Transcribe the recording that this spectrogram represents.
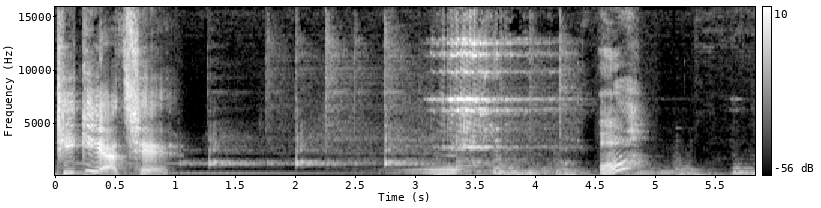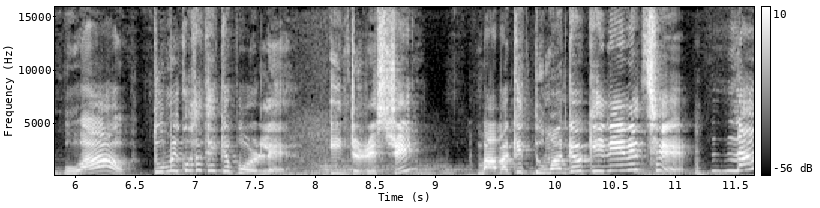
ঠিকই আছে। ও? ওয়াও তুমি কোথা থেকে পড়লে? ইন্টারেস্টিং বাবা কি তোমাকেও কিনে এনেছে? না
